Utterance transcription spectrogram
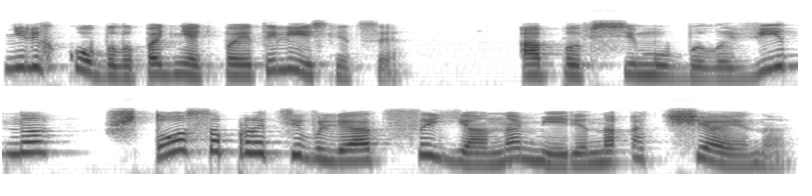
нелегко было поднять по этой лестнице. А по всему было видно, что сопротивляться я намерена отчаянно.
